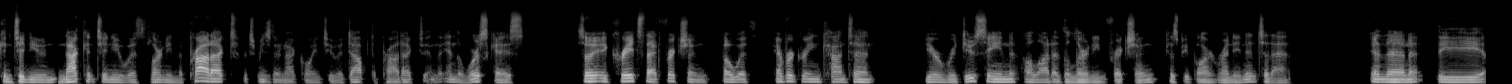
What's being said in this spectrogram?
continue, not continue with learning the product, which means they're not going to adopt the product in the, in the worst case. So it creates that friction. But with evergreen content, you're reducing a lot of the learning friction because people aren't running into that. And then the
